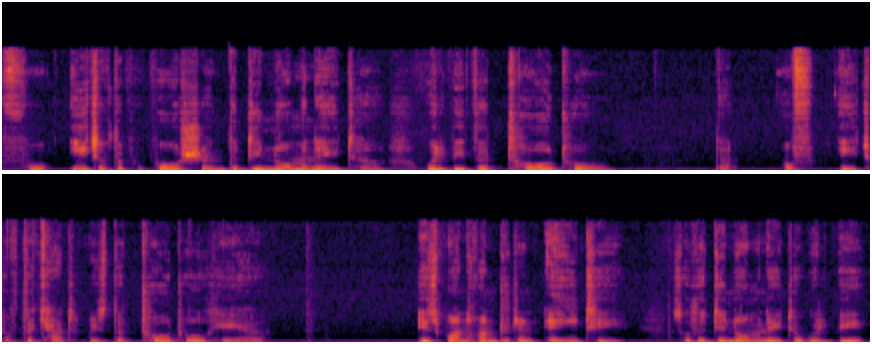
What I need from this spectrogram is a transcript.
for each of the proportion, the denominator will be the total that of each of the categories. The total here is 180. So the denominator will be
